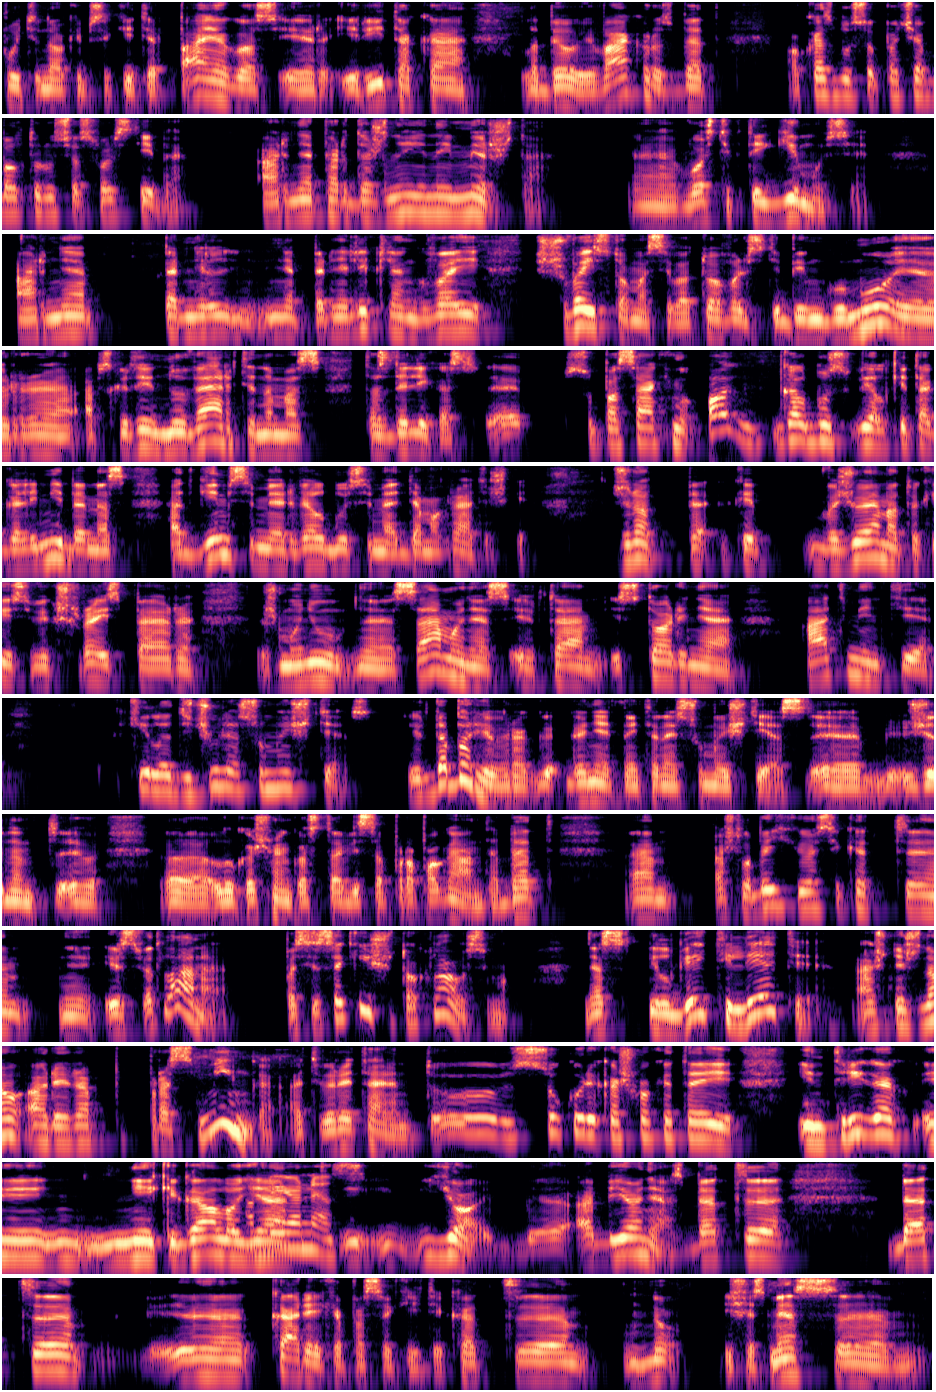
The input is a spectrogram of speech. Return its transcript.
Putino, kaip sakyti, ir pajėgos, ir, ir įtaka labiau į vakarus, bet o kas bus su pačia Baltarusijos valstybė? Ar ne per dažnai jinai miršta, e, vos tik tai gimusi? Ar ne pernelik lengvai švaistomasi va tuo valstybingumu ir e, apskritai nuvertinamas tas dalykas e, su pasakymu, o gal bus vėl kita galimybė, mes atgimsime ir vėl būsime demokratiški. Žinot, kaip važiuojame tokiais vikšrais per žmonių sąmonės ir tą istorinę atmintį, kyla didžiulė sumaišties. Ir dabar jau yra ganėtinai tenai sumaišties, e, žinant e, e, Lukašenkos tą visą propagandą. Bet aš labai tikiuosi, kad ir Svetlana pasisakys šito klausimu. Nes ilgai tylėti, aš nežinau, ar yra prasminga, atvirai tariant, tu sukuri kažkokią tai intrigą, ne iki galo ją. Abejonės. Jo, abejonės. Bet Bet ką reikia pasakyti, kad, nu, iš esmės,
